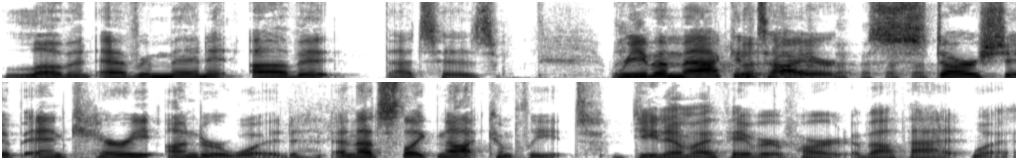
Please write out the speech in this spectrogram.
loving every minute of it. That's his. Reba McEntire, Starship, and Carrie Underwood. And that's like not complete. Do you know my favorite part about that? What?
